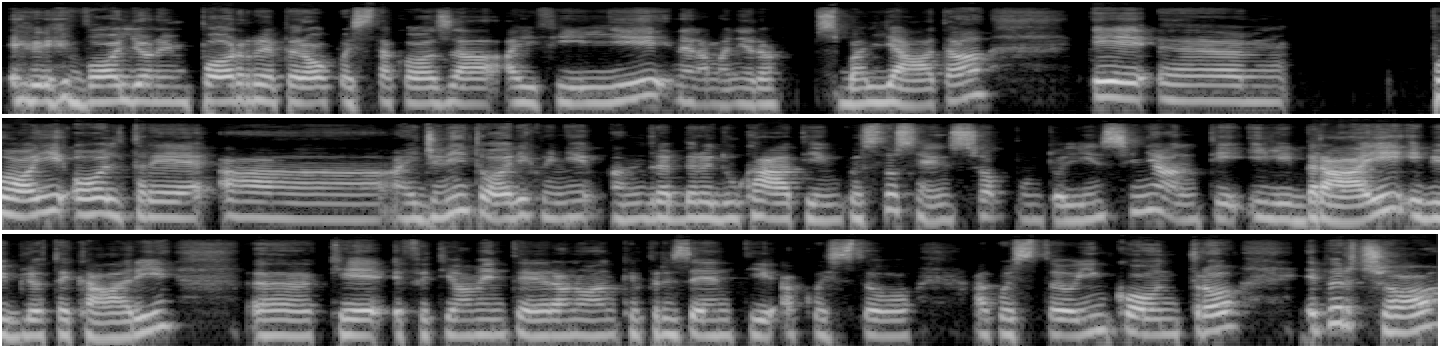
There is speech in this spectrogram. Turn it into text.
e, e vogliono imporre però questa cosa ai figli nella maniera sbagliata e ehm, poi, oltre a, ai genitori, quindi andrebbero educati in questo senso appunto gli insegnanti, i librai, i bibliotecari, eh, che effettivamente erano anche presenti a questo, a questo incontro e perciò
